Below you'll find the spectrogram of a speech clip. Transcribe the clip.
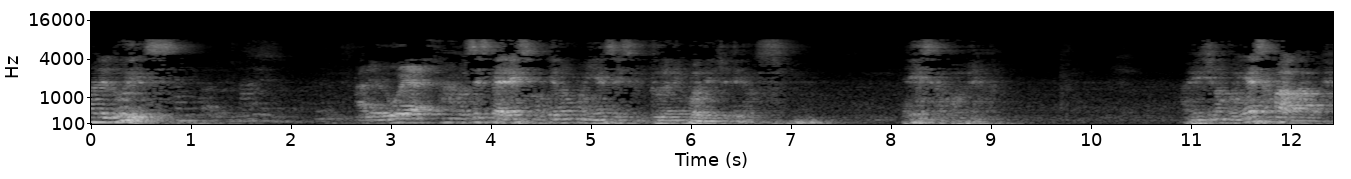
Aleluias. Aleluia. Ah, vocês perecem porque não conhecem a Escritura nem o poder de Deus. Esse é o problema. A gente não conhece a palavra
